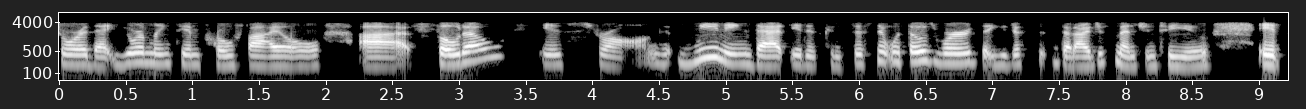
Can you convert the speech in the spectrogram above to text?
sure that your LinkedIn profile uh, photo is strong, meaning that it is consistent with those words that you just that I just mentioned to you. It's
